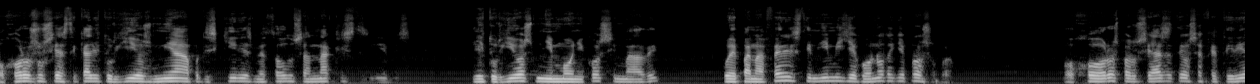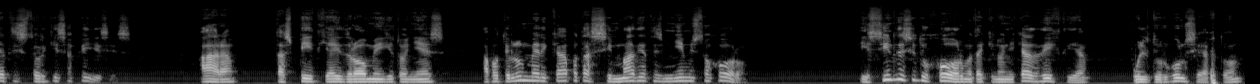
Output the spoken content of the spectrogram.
Ο χώρος ουσιαστικά λειτουργεί ως μία από τις κύριες μεθόδους ανάκλησης της μνήμης. Λειτουργεί ως μνημονικό σημάδι που επαναφέρει στη μνήμη γεγονότα και πρόσωπα. Ο χώρος παρουσιάζεται ως αφετηρία της ιστορικής αφήγησης. Άρα, τα σπίτια, οι δρόμοι, οι γειτονιές αποτελούν μερικά από τα σημάδια της μνήμης στο χώρο. Η σύνδεση του χώρου με τα κοινωνικά δίκτυα που λειτουργούν σε αυτόν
